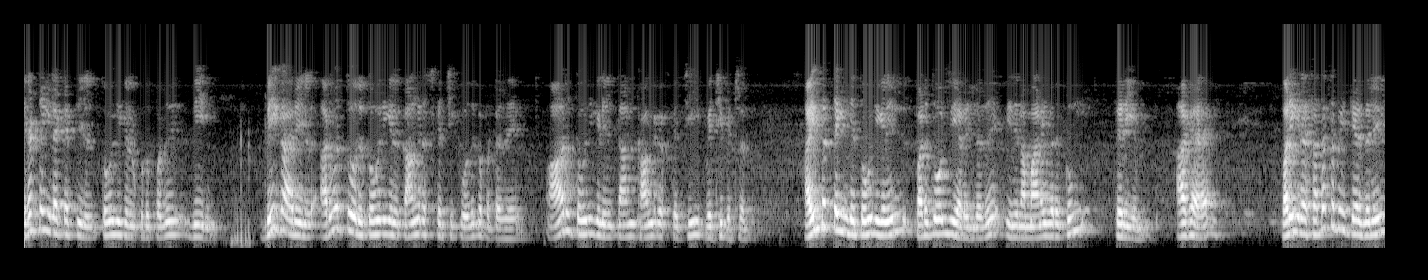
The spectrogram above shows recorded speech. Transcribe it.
இரட்டை இலக்கத்தில் தொகுதிகள் கொடுப்பது வீண். பீகாரில் அறுபத்தோரு தொகுதிகள் காங்கிரஸ் கட்சிக்கு ஒதுக்கப்பட்டது. ஆறு தொகுதிகளில் தான் காங்கிரஸ் கட்சி வெற்றி பெற்றது. ஐம்பத்தைந்து தொகுதிகளில் படுதோல்வி அடைந்தது. இது நம் அனைவருக்கும் தெரியும். ஆக வருகிற சட்டசபை தேர்தலில்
